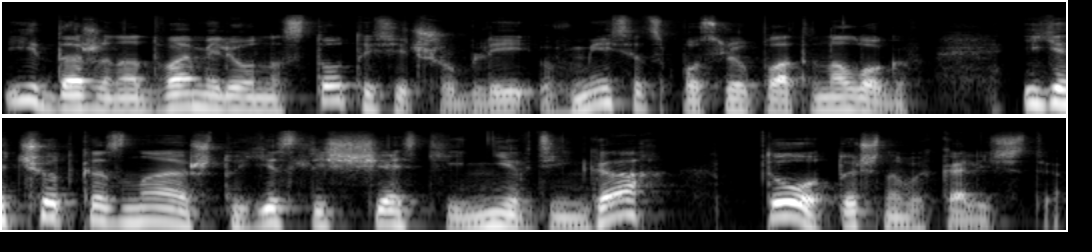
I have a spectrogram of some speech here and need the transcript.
и даже на 2 миллиона 100 тысяч рублей в месяц после уплаты налогов. И я четко знаю, что если счастье не в деньгах, то точно в их количестве.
